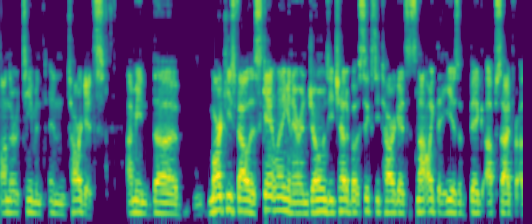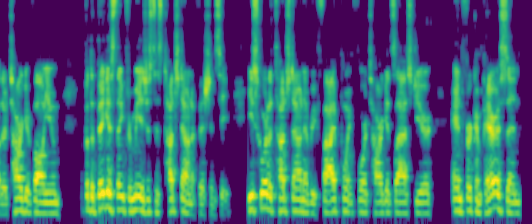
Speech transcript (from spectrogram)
on their team in, in targets. I mean, the Marquez Valdes-Scantling and Aaron Jones each had about 60 targets. It's not like that he is a big upside for other target volume, but the biggest thing for me is just his touchdown efficiency. He scored a touchdown every 5.4 targets last year. And for comparison,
